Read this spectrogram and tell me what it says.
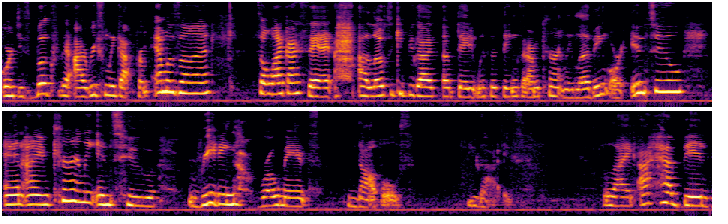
gorgeous books that I recently got from Amazon. So like I said, I love to keep you guys updated with the things that I'm currently loving or into. And I am currently into reading romance novels. You guys. Like I have been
